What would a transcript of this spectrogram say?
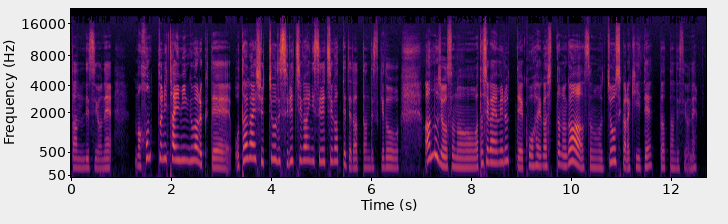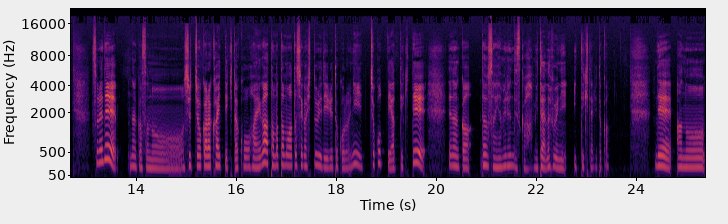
たんですよね。まあ、本当にタイミング悪くてお互い出張ですれ違いにすれ違っててだったんですけど案の定その私が辞めるって後輩が知ったのがその上司から聞いてだったんですよね。それでなんかその出張から帰ってきた後輩がたまたま私が一人でいるところにちょこってやってきてでなんか「ダウさん辞めるんですか?」みたいな風に言ってきたりとかであの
